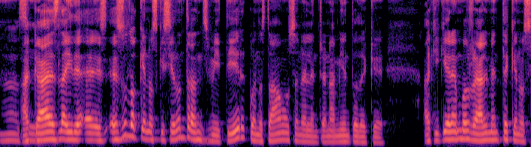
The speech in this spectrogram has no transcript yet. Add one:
Ah, Acá es la idea, eso es lo que nos quisieron transmitir cuando estábamos en el entrenamiento de que aquí queremos realmente que nos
